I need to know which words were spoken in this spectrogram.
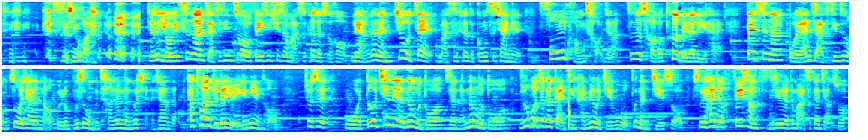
死循环。就是有一次呢，贾斯汀坐飞机去找马斯克的时候，两个人就在马斯克的公司下面疯狂吵架，这是吵得特别的厉害。但是呢，果然贾斯汀这种作家的脑回路不是我们常人能够想象的，他突然觉得有一个念头。就是我都经历了那么多，忍了那么多，如果这个感情还没有结果，我不能接受，所以他就非常直接的跟马斯克讲说，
